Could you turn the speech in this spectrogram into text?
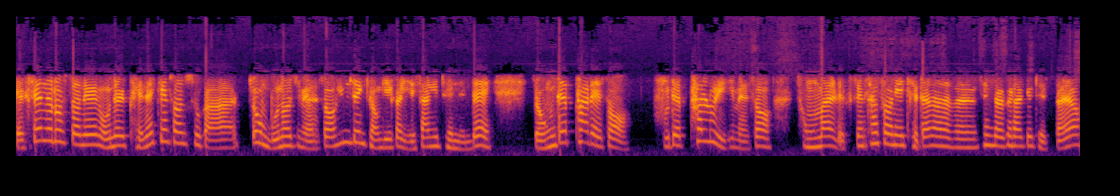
넥센으로서는 오늘 베네켄 선수가 좀 무너지면서 힘든 경기가 예상이 됐는데 0대 8에서 9대 8로 이기면서 정말 넥센 타선이 대단하다는 생각을 하게 됐어요.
